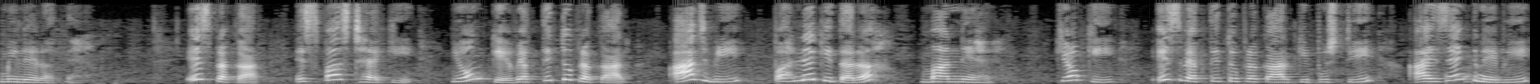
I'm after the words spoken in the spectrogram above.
मिले रहते हैं। इस प्रकार स्पष्ट है कि योंग के व्यक्तित्व प्रकार आज भी पहले की तरह मान्य है, क्योंकि इस व्यक्तित्व प्रकार की पुष्टि आइजेंक ने भी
